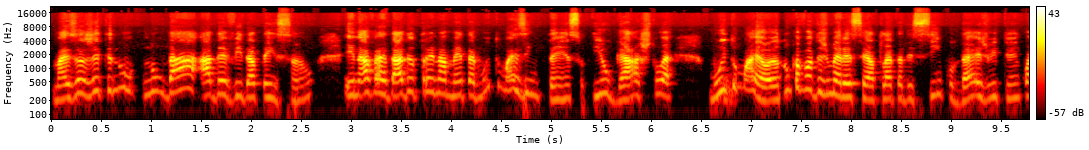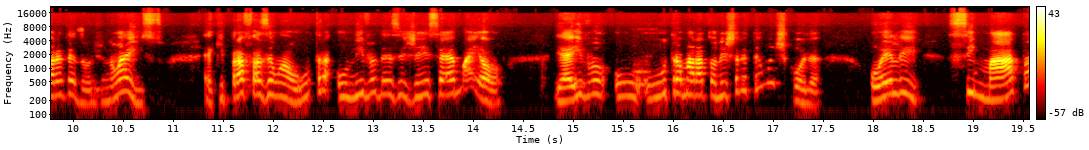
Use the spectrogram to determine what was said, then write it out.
mas a gente não, não dá a devida atenção. E, na verdade, o treinamento é muito mais intenso e o gasto é muito maior. Eu nunca vou desmerecer atleta de 5, 10, 21 e 42. Não é isso. É que para fazer uma ultra, o nível de exigência é maior. E aí o, o ultramaratonista ele tem uma escolha. Ou ele se mata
